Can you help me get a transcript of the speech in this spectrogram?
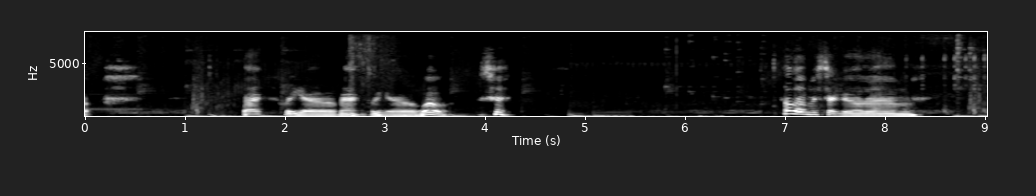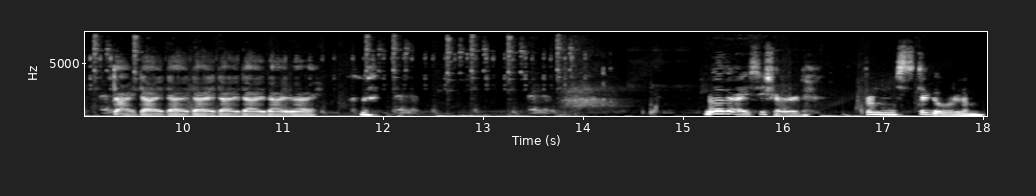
Oh. Back we go, back we go. Whoa! Hello, Mr. Golem. Die, die, die, die, die, die, die, die. Another icy shard from Mr. Golem.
